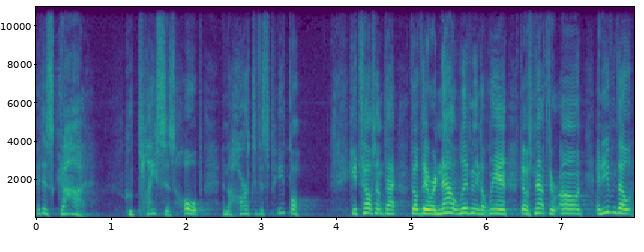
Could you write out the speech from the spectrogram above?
It is God who places hope in the hearts of his people. He tells them that though they were now living in a land that was not their own, and even though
